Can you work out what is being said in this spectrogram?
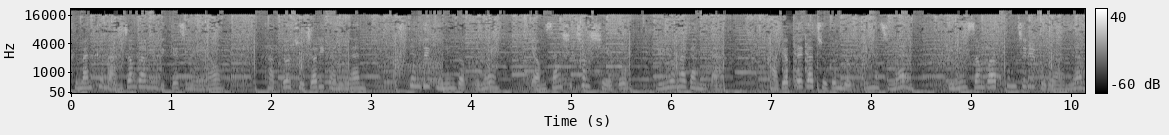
그만큼 안정감이 느껴지네요. 각도 조절이 가능한 스탠드 기능 덕분에 영상 시청 시에도 유용하답니다. 가격대가 조금 높긴 하지만 기능성과 품질을 고려하면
